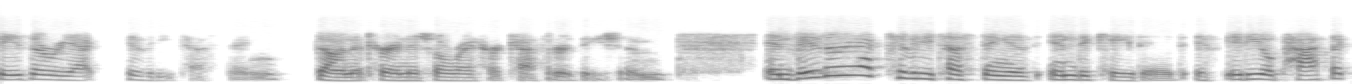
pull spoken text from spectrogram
vasoreactivity testing done at her initial right heart catheterization. And vasoreactivity testing is indicated if idiopathic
